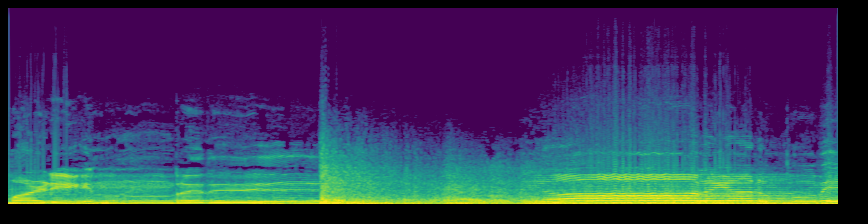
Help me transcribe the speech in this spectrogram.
தேசம் அழிகின்றது யாரை அனுப்புவே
